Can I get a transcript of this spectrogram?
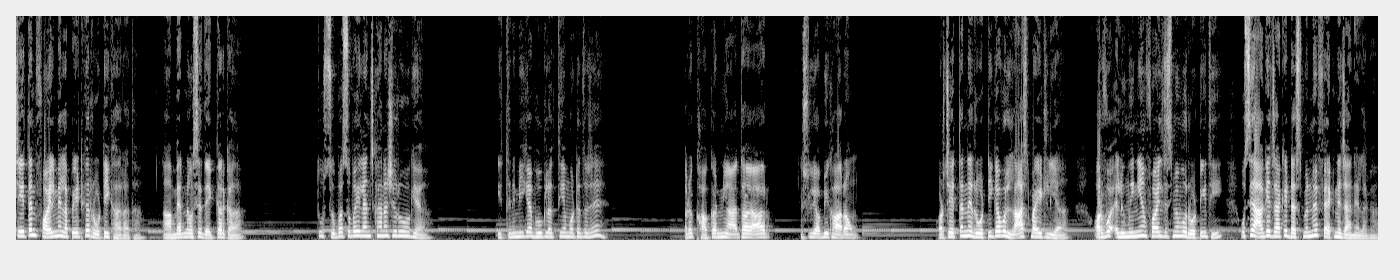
चेतन फॉइल में लपेट कर रोटी खा रहा था। आमिर ने उसे देखकर कहा, तू सुबह सुबह ही लंच खाना शुरू हो गया। इतनी भी क्या भूख लगती है मोटे तुझे? अरे, खाकर नहीं आया था यार, इसलिए अभी खा रहा हूँ। और चेतन ने रोटी का वो लास्ट बाइट लिया, और वो एल्यूमिनियम फॉइल जिसमें वो रोटी थी, उसे आगे जाके डस्टबिन में फेंकने जाने लगा।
